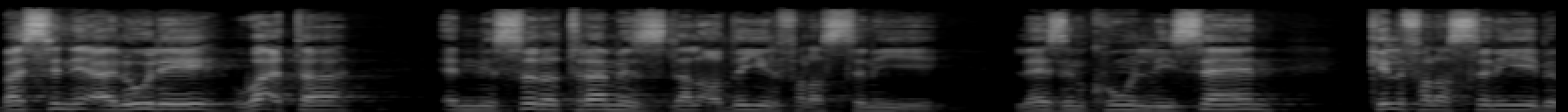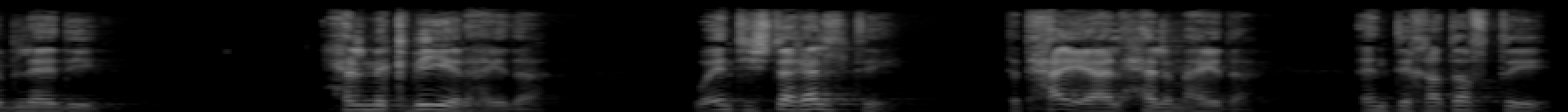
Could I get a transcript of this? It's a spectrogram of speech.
بس إني قالوا لي وقتها إني صرت رمز للقضية الفلسطينية. لازم كون لسان كل فلسطينية ببلادي. حلم كبير هيدا. وانت اشتغلتي تتحقق الحلم هيدا. انت خطفتي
